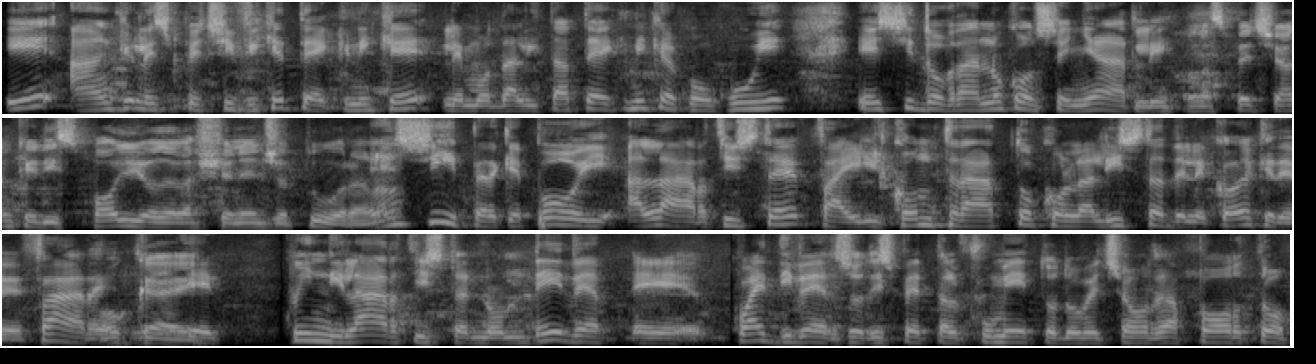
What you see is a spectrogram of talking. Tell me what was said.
e anche le specifiche tecniche, le modalità tecniche con cui essi dovranno consegnarli. Una specie anche di spoglio della sceneggiatura, no? Eh sì, perché poi all'artist fai il contratto con la lista delle cose che deve fare. Ok. E quindi l'artist non deve, eh, qua è diverso rispetto al fumetto dove c'è un rapporto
